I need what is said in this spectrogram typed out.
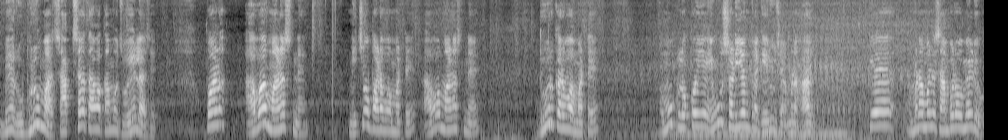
મેં રૂબરૂમાં સાક્ષાત આવા કામો જોયેલા છે. પણ આવા માણસને નીચો પાડવા માટે, આવા માણસને દૂર કરવા માટે અમુક લોકોએ એવું ષડયંત્ર કર્યું છે હમણાં હાલ, કે હમણાં મને સાંભળવા મળ્યું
